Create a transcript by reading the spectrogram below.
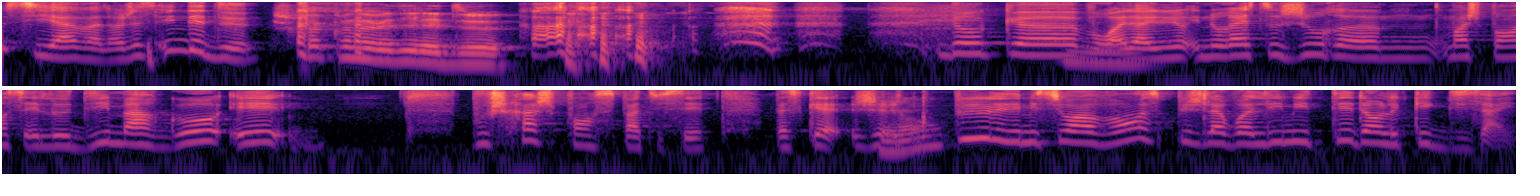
ou Siam alors, je sais- une des deux. je crois qu'on avait dit les deux. Donc euh, bon, alors Mhm. il, nous reste toujours, euh, moi je pense, Elodie, Margot et Bouchra, je pense pas, tu sais, parce que je, plus les émissions avancent, plus je la vois limitée dans le cake design.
